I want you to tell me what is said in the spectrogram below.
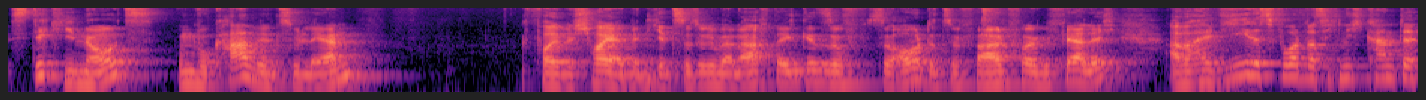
Sticky Notes, um Vokabeln zu lernen. Voll bescheuert, wenn ich jetzt so drüber nachdenke, so, so Auto zu fahren, voll gefährlich. Aber halt jedes Wort, was ich nicht kannte,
